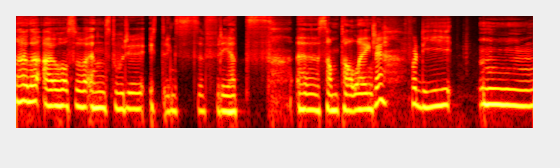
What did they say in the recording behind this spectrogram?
Nei, det er jo også en stor ytringsfrihetssamtale, eh, egentlig. Fordi mm,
